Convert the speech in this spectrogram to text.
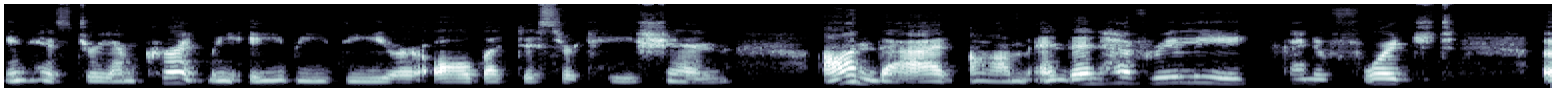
in history. I'm currently ABD or all but dissertation on that, um, and then have really kind of forged a,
